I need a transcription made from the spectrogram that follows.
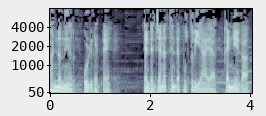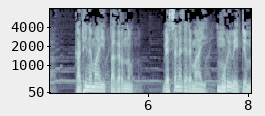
കണ്ണുനീർ ഒഴുകട്ടെ. എന്റെ ജനത്തിന്റെ പുത്രിയായ കന്യക കഠിനമായി തകർന്നും വ്യസനകരമായി മുറിവേറ്റും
